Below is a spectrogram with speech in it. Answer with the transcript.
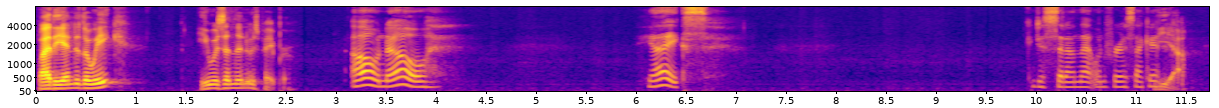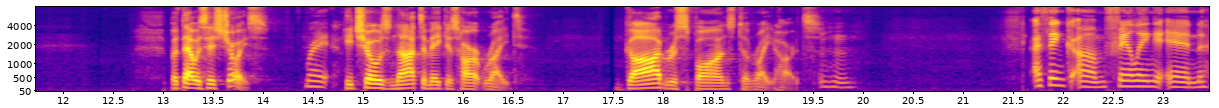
By the end of the week, he was in the newspaper. Oh no. Yikes. Can just sit on that one for a second? Yeah. But that was his choice. Right. He chose not to make his heart right. God responds to right hearts. I think um, failing in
